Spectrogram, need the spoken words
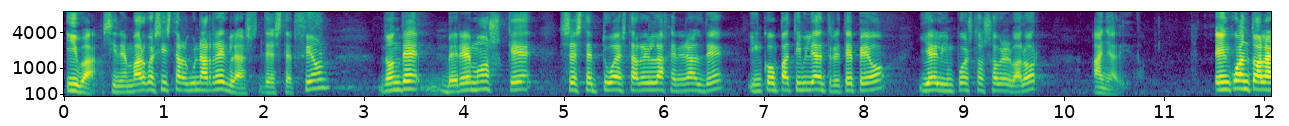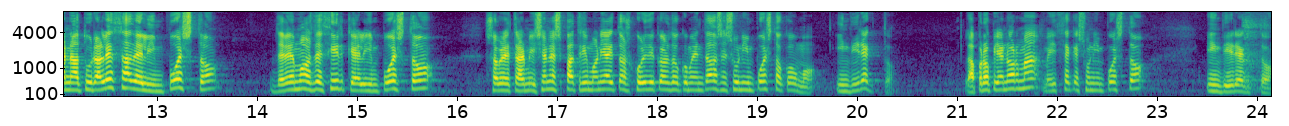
IVA. Sin embargo, existen algunas reglas de excepción donde veremos que se exceptúa esta regla general de incompatibilidad entre TPO y el impuesto sobre el valor añadido. En cuanto a la naturaleza del impuesto, debemos decir que el impuesto sobre transmisiones patrimoniales y jurídicos documentados es un impuesto como indirecto. La propia norma me dice que es un impuesto indirecto.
